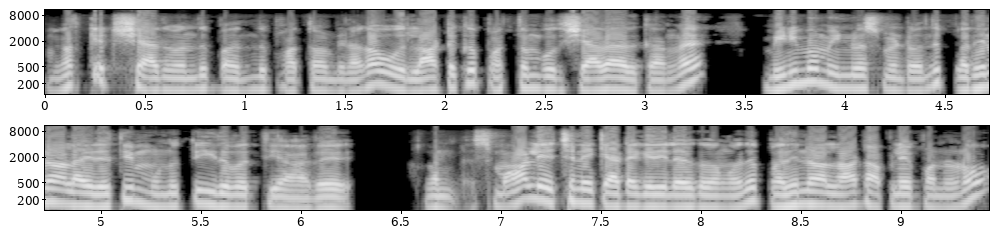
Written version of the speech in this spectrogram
மார்க்கெட் ஷேர் வந்து வந்து பார்த்தோம் அப்படின்னா ஒரு லாட்டுக்கு பத்தொன்பது ஷேரா இருக்காங்க. மினிமம் இன்வெஸ்ட்மெண்ட் வந்து பதினாலாயிரத்தி முன்னூத்தி இருபத்தி ஆறு. ஸ்மால் எச்என்ஐ கேட்டகரியில் இருக்கிறவங்க வந்து பதினாலு லாட் அப்ளை பண்ணணும்.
